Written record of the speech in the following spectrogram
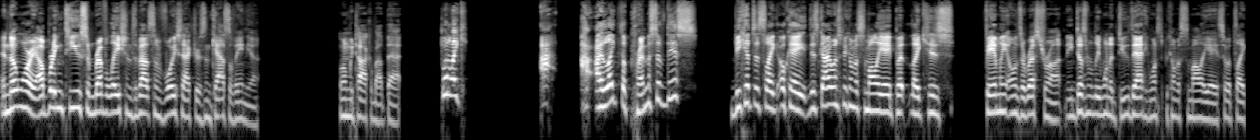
and don't worry, I'll bring to you some revelations about some voice actors in Castlevania when we talk about that. But like, I I, I like the premise of this because it's like, okay, this guy wants to become a sommelier, but like his family owns a restaurant and he doesn't really want to do that. He wants to become a sommelier. So it's like,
